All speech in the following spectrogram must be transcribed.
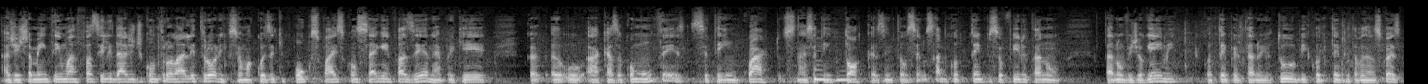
A gente também tem uma facilidade de controlar eletrônicos, é uma coisa que poucos pais conseguem fazer, né? Porque a, o- a casa comum tem, você tem quartos, né? Você tem tocas, então você não sabe quanto tempo seu filho está no tá num videogame, quanto tempo ele está no YouTube, quanto tempo ele está fazendo as coisas.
